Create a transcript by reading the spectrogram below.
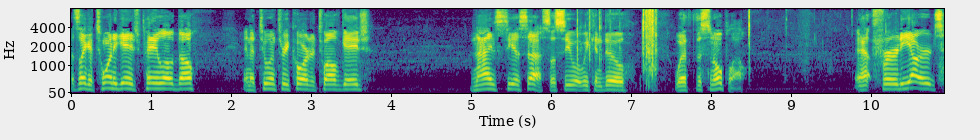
It's like a 20 gauge payload though, and a two and three quarter 12 gauge. Nine TSS. Let's see what we can do with the snowplow. At 30 yards.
